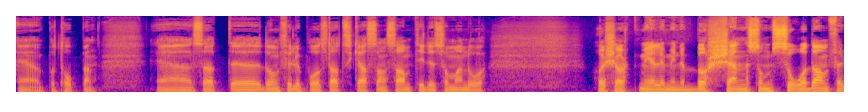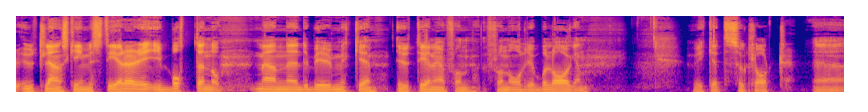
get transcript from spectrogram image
eh, på toppen. Eh, så att eh, de fyller på statskassan samtidigt som man då har kört mer eller mindre börsen som sådan för utländska investerare i botten då. Men eh, det blir mycket utdelningar från, från oljebolagen. Vilket såklart eh,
